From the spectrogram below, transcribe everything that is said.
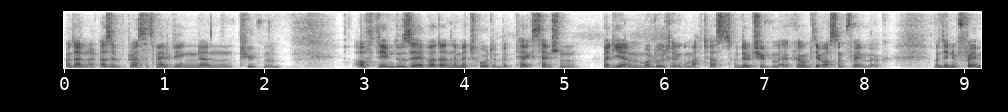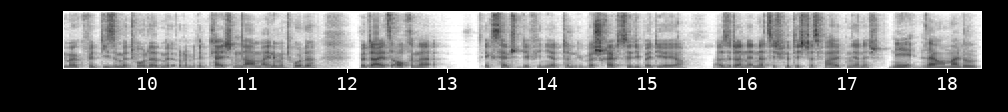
und dann, also du hast jetzt meinetwegen einen Typen, auf dem du selber dann eine Methode per Extension bei dir im Modul drin gemacht hast. Und der Typen kommt eben aus einem Framework. Und in dem Framework wird diese Methode mit, oder mit dem gleichen Namen eine Methode, wird da jetzt auch in der Extension definiert, dann überschreibst du die bei dir ja. Also dann ändert sich für dich das Verhalten ja nicht. Nee, sagen wir mal, du,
